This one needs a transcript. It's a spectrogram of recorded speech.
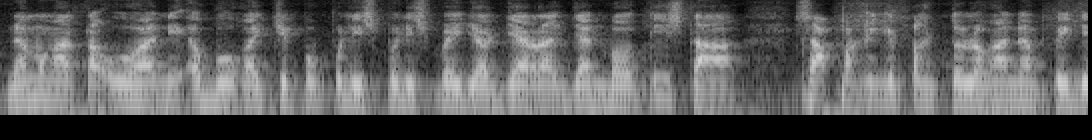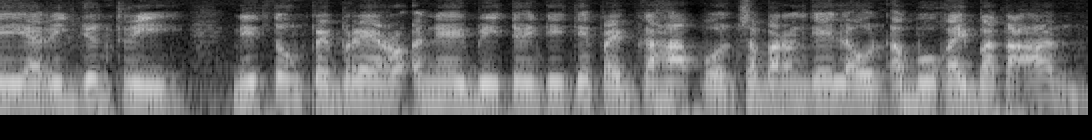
ng mga tauhan ni Abukay Chief of Police Police Major Gerald Jan Bautista sa pakikipagtulungan ng PDEA Region 3 nitong Pebrero 9, 2025 kahapon sa Barangay Laon, Abukay, Bataan.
